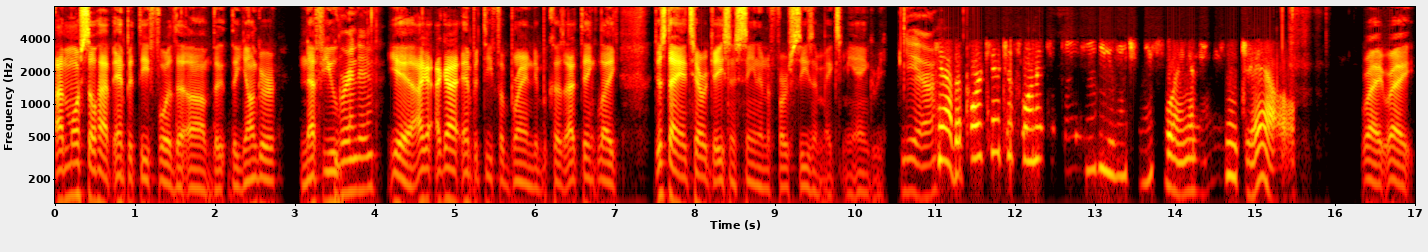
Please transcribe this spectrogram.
I more so have empathy for the um the, the younger nephew. Brendan. Yeah, I got, I got empathy for Brandon because I think like just that interrogation scene in the first season makes me angry. Yeah. Yeah, the poor kid just wanted to go out and watch wrestling and he's in jail. Right, right.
